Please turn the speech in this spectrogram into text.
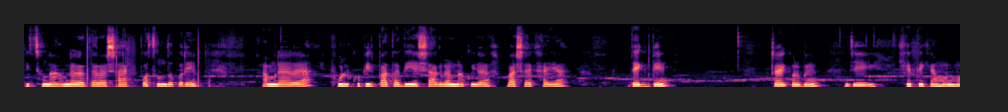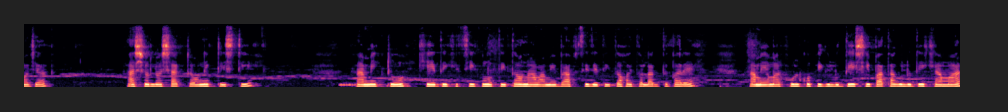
কিছু না। আপনারা যারা শাক পছন্দ করেন, আপনারা ফুলকপির পাতা দিয়ে শাক রান্না করিয়া বাসায় খাইয়া দেখবেন ট্রাই করবেন যে খেতে কেমন মজা। আসলে শাকটা অনেক টেস্টি আমি একটু খেয়ে দেখেছি, কোনো তিতাও না। আমি ভাবছি যে তিতা হয়তো লাগতে পারে। আমি আমার ফুলকপিগুলো দেশি, পাতাগুলো দেখে আমার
